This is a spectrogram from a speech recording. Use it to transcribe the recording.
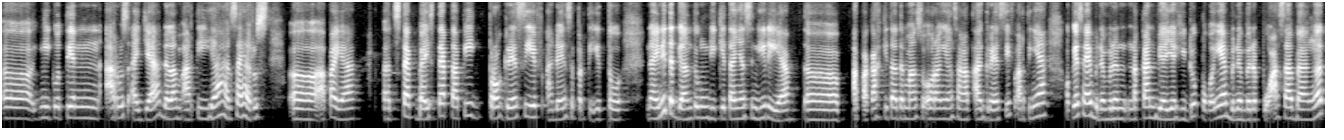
uh, ngikutin arus aja dalam arti ya harus saya harus uh, apa ya step by step tapi progresif ada yang seperti itu. Nah ini tergantung di kitanya sendiri ya. Uh, apakah kita termasuk orang yang sangat agresif? Artinya oke okay, saya benar-benar nekan biaya hidup, pokoknya benar-benar puasa banget.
